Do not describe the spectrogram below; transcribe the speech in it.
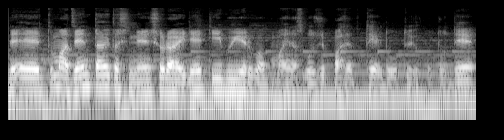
で、えーとまあ、全体として年初来で TVL はマイナス50%程度ということで、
